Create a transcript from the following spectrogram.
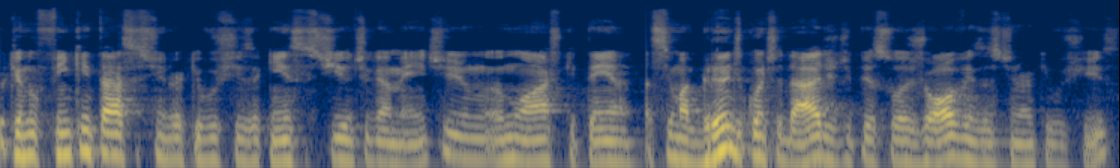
porque no fim, quem está assistindo Arquivo X é quem assistia antigamente. Eu não acho que tenha assim, uma grande quantidade de pessoas jovens assistindo Arquivo X.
